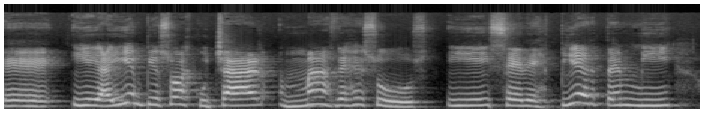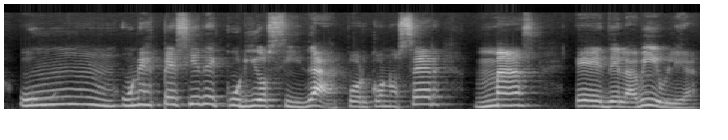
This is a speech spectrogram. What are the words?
eh, y ahí empiezo a escuchar más de Jesús y se despierta en mí una especie de curiosidad por conocer más eh, de la Biblia.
